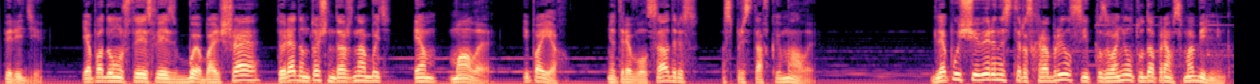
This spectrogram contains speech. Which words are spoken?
впереди. Я подумал, что если есть «Б» большая, то рядом точно должна быть «М» малая. И поехал. Мне требовался адрес с приставкой «малая». Для пущей уверенности расхрабрился и позвонил туда прям с мобильника.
